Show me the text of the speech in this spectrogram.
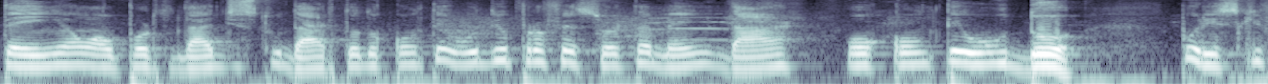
tenham a oportunidade de estudar todo o conteúdo e o professor também dar o conteúdo. Por isso que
